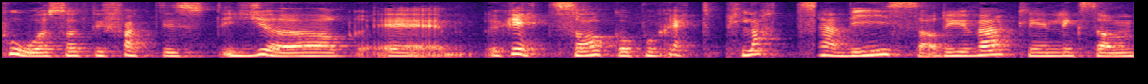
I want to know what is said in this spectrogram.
på så att vi faktiskt gör eh, rätt saker på rätt plats. Här visar det ju verkligen liksom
